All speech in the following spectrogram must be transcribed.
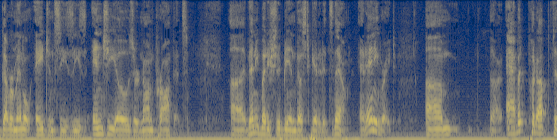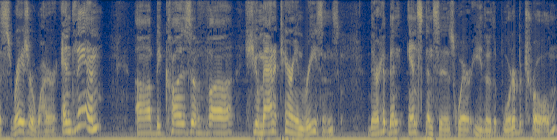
governmental agencies, these NGOs or nonprofits. Uh, if anybody should be investigated, it's them. At any rate, um, uh, Abbott put up this razor wire, and then uh, because of uh, humanitarian reasons, there have been instances where either the Border Patrol,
